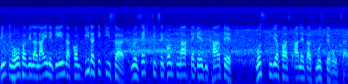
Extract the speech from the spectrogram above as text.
Winkelhofer will alleine gehen, da kommt wieder Dickgießer. Nur 60 Sekunden nach der gelben Karte wussten wir fast alle, das musste rot sein.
